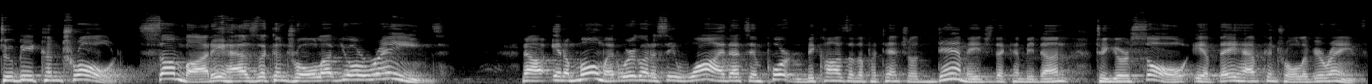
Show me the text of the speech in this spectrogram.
To be controlled. Somebody has the control of your reins. Now, in a moment, we're going to see why that's important because of the potential damage that can be done to your soul if they have control of your reins.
